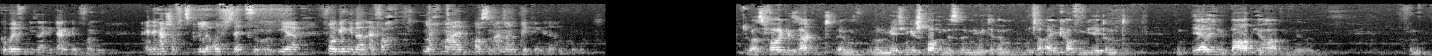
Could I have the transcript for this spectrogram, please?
geholfen, dieser Gedanke von eine Herrschaftsbrille aufsetzen und mir Vorgänge dann einfach nochmal aus einem anderen Blickwinkel angucken. Du hast vorher gesagt, ähm, über ein Mädchen gesprochen, das irgendwie mit ihrer Mutter einkaufen geht und, und ehrlich eine Barbie haben will. Und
